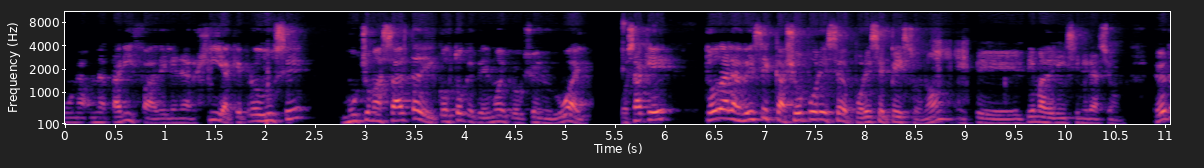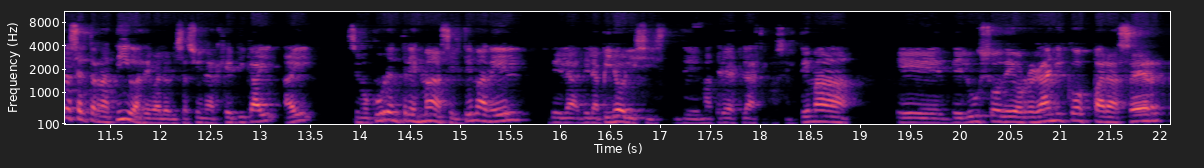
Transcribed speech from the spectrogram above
una, una, tarifa de la energía que produce mucho más alta del costo que tenemos de producción en Uruguay. O sea que todas las veces cayó por ese, por ese peso, ¿no? Este, el tema de la incineración. Pero otras alternativas de valorización energética hay, hay se me ocurren tres más. El tema de, la, de la pirólisis de materiales plásticos, el tema eh, del uso de orgánicos para hacer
